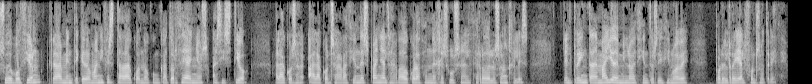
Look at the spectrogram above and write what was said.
Su devoción claramente quedó manifestada cuando con 14 años asistió a la, consagración de España al Sagrado Corazón de Jesús en el Cerro de los Ángeles el 30 de mayo de 1919 por el rey Alfonso XIII.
